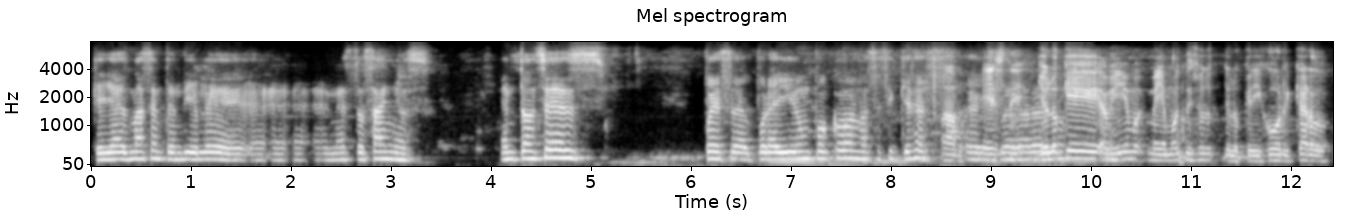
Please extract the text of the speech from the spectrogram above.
que ya es más entendible eh, eh, en estos años. Entonces, pues por ahí un poco, no sé si quieres. Ah, este, yo lo que a mí me llamó la atención de lo que dijo Ricardo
